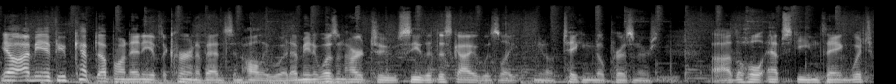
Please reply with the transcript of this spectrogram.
you know, I mean, if you've kept up on any of the current events in Hollywood, I mean, it wasn't hard to see that this guy was like, you know, taking no prisoners. Uh, the whole Epstein thing, which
